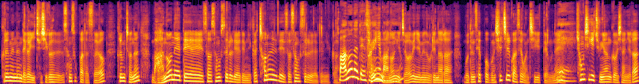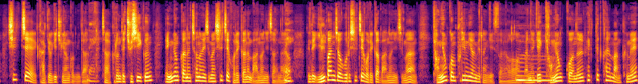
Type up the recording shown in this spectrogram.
그러면은 내가 이 주식을 상속받았어요. 그러면 저는 만 원에 대해서 상속세를 내야 됩니까? 천 원에 대해서 상속세를 내야 됩니까? 만 원에 대해서 당연히 만 원이죠. 왜냐하면 우리나라 모든 세법은 실질과세 원칙이기 때문에 네. 형식이 중요한 것이 아니라 실제 가격이 중요한 겁니다. 네. 자 그런데 주식은 액면가는 천 원이지만 실제 거래가는 만 원이잖아요. 네. 근데 일반적으로 실제 거래가 만 원이지만 경영권 프리미엄이라는 게 있어요. 음. 만약에 경영권을 획득할 만큼의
